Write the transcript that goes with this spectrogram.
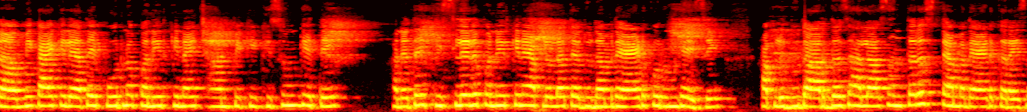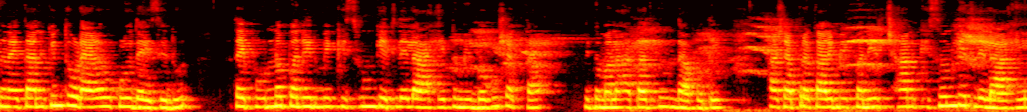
तर मी काय केले आता हे पूर्ण पनीर की नाही छानपैकी खिसून घेते. आणि आता हे खिसलेलं पनीर की नाही आपल्याला त्या दुधामध्ये ॲड करून घ्यायचे. आपलं दूध अर्धं झालं असेल तरच त्यामध्ये ॲड करायचं नाही तर आणखीन थोड्या वेळ उकळू द्यायचे दूध. आता हे पूर्ण पनीर मी खिसून घेतलेलं आहे तुम्ही बघू शकता. मी तुम्हाला हातात घेऊन दाखवते. अशा प्रकारे मी पनीर छान खिसून घेतलेलं आहे.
